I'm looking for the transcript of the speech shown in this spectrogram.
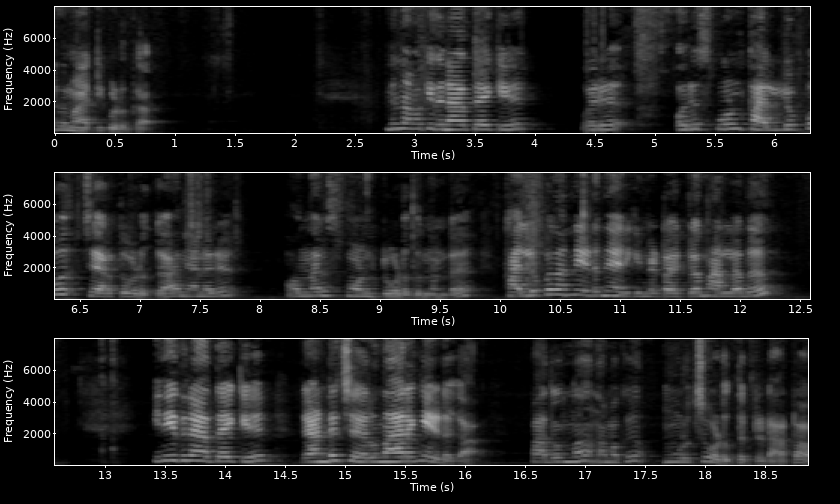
ഇത് മാറ്റി കൊടുക്കുക ഇനി നമുക്ക് ഇതിനകത്തേക്ക് ഒരു ഒരു സ്പൂൺ കല്ലുപ്പ് ചേർത്ത് കൊടുക്കുക. ഞാനൊരു ഒന്നര സ്പൂൺ ഇട്ട് കൊടുക്കുന്നുണ്ട്. കല്ലുപ്പ് തന്നെ ഇടുന്നതായിരിക്കും കേട്ടോ ഏറ്റവും നല്ലത്. ഇനി ഇതിനകത്തേക്ക് രണ്ട് ചെറുനാരങ്ങ ഇടുക. അപ്പം അതൊന്ന് നമുക്ക് മുറിച്ച് കൊടുത്തിട്ടിടാം കേട്ടോ.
